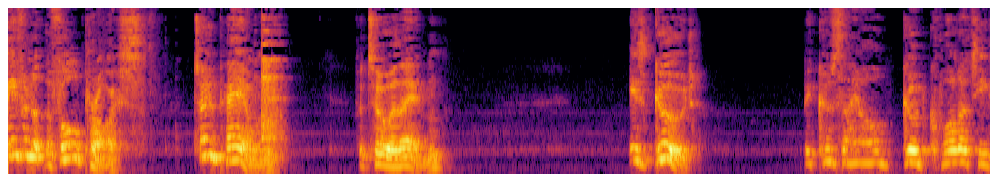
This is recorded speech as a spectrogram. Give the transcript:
Even at the full price, £2 for two of them is good because they are good quality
